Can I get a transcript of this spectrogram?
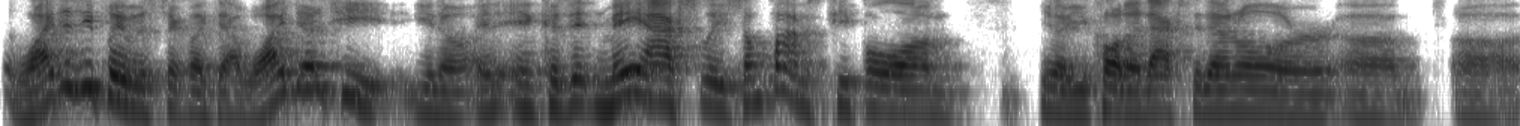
Why does he play with a stick like that? Why does he, you know, and because it may actually sometimes people, um, you know, you call it accidental or uh, uh,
